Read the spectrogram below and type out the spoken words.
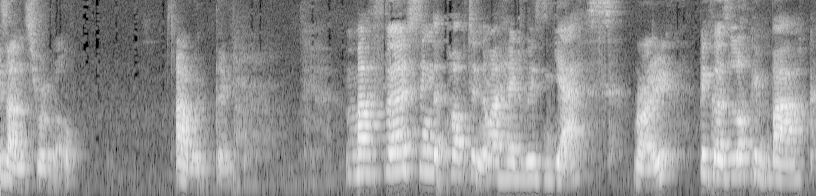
is answerable. I would think. My first thing that popped into my head was yes, Right? because looking back,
